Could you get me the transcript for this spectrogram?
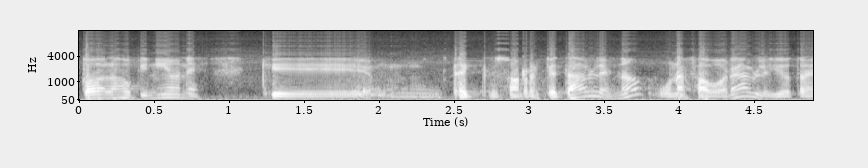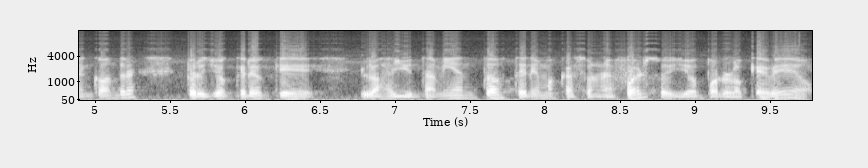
todas las opiniones mm, que, que, son respetables, ¿no? Unas favorables y otras en contra, pero yo creo que los ayuntamientos tenemos que hacer un esfuerzo y yo por lo que veo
